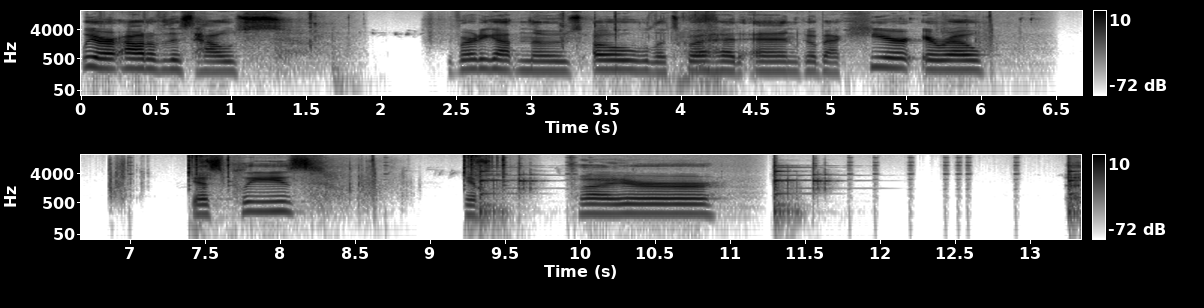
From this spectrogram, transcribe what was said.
We are out of this house. We've already gotten those. Oh, let's go ahead and go back here. Arrow. Yes, please. Campfire. Um,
